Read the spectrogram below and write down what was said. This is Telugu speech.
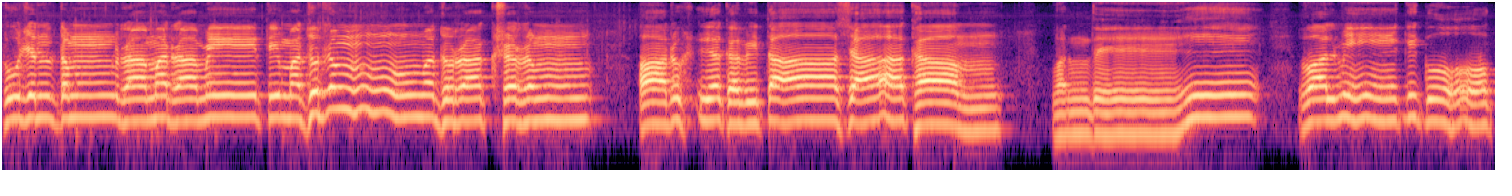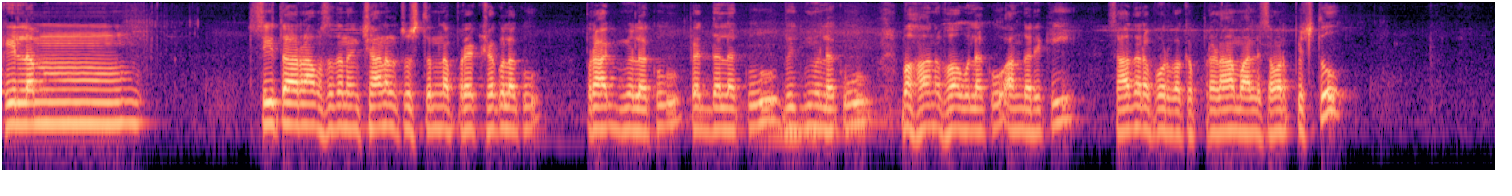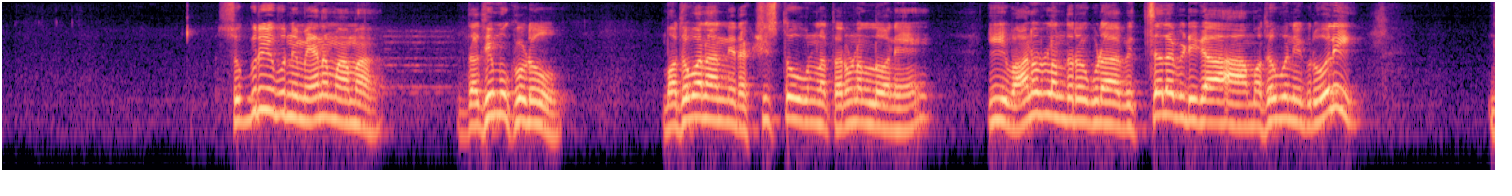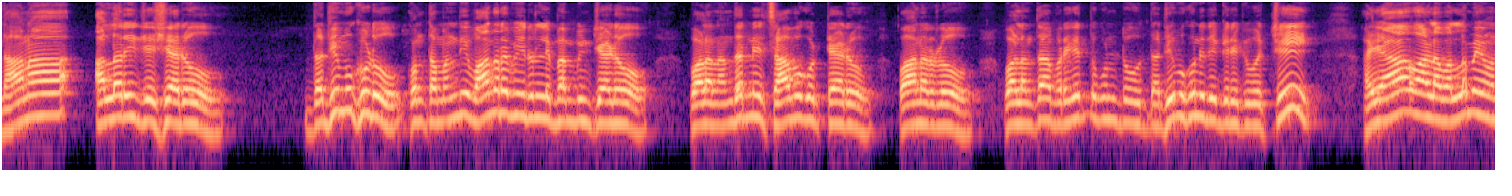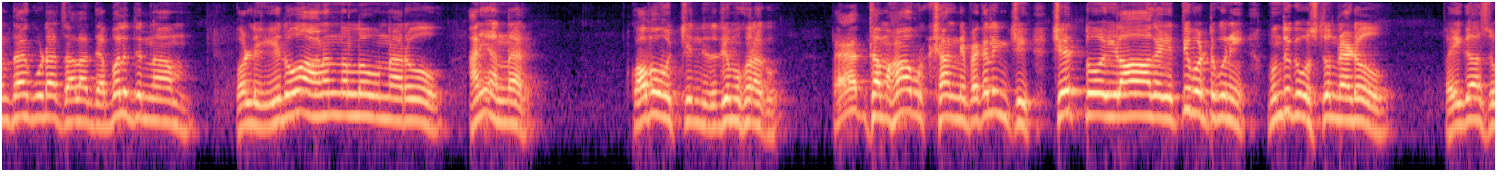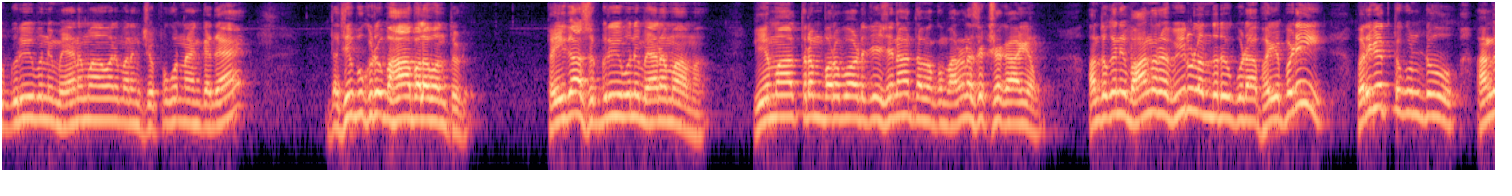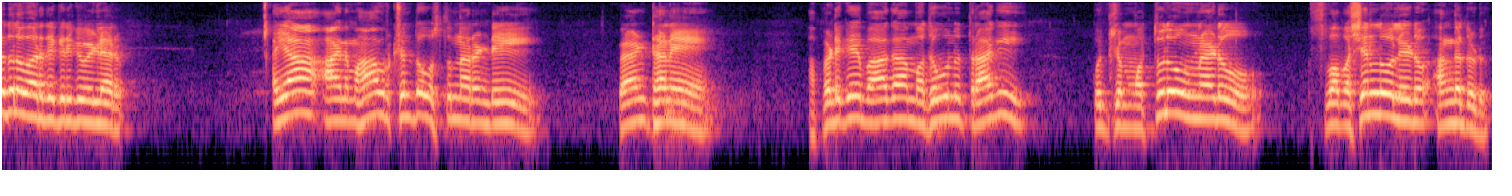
కూజంతం రామ రామేతి మధురం మధురాక్షరం ఆరుహ్య కవితా శాఖాం వందే వాల్మీకి కోకిలం. సీతారామ సదనం ఛానల్ చూస్తున్న ప్రేక్షకులకు ప్రాజ్ఞులకు పెద్దలకు విజ్ఞులకు మహానుభావులకు అందరికీ సాదరపూర్వక ప్రణామాల్ని సమర్పిస్తూ సుగ్రీవుని మేనమామ దధిముఖుడు మధువనాన్ని రక్షిస్తూ ఉన్న తరుణంలోనే ఈ వానరులందరూ కూడా విచ్చలవిడిగా ఆ మధువుని గ్రోలి నానా అల్లరి చేశారు. దధిముఖుడు కొంతమంది వానర వీరుల్ని పంపించాడు. వాళ్ళనందరినీ చావగొట్టాడు. వానరులు వాళ్ళంతా పరిగెత్తుకుంటూ దధిముఖుని దగ్గరికి వచ్చి అయ్యా వాళ్ళ వల్ల మేమంతా కూడా చాలా దెబ్బలు తిన్నాం. వాళ్ళు ఏదో ఆనందంలో ఉన్నారు అని అన్నారు. కోపం వచ్చింది దదిముఖునకు పెద్ద మహావృక్షాన్ని పెకలించి చేత్తో ఇలాగ ఎత్తి పట్టుకుని ముందుకు వస్తున్నాడు. పైగా సుగ్రీవుని మేనమావని మనం చెప్పుకున్నాం కదా దధిముఖుడు మహాబలవంతుడు. పైగా సుగ్రీవుని మేనమామ. ఏమాత్రం పొరపాటు చేసినా తమకు మరణశిక్ష ఖాయం. అందుకని వానర వీరులందరూ కూడా భయపడి పరిగెత్తుకుంటూ అంగదుల వారి దగ్గరికి వెళ్ళారు. అయ్యా ఆయన మహావృక్షంతో వస్తున్నారండి. వెంటనే అప్పటికే బాగా మధువును త్రాగి కొంచెం మత్తులో ఉన్నాడు. స్వవశంలో లేడు అంగదుడు.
